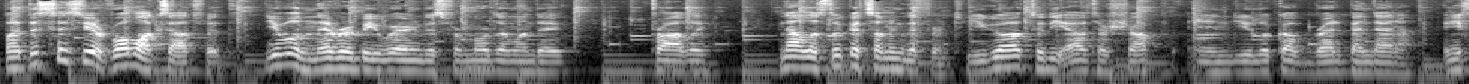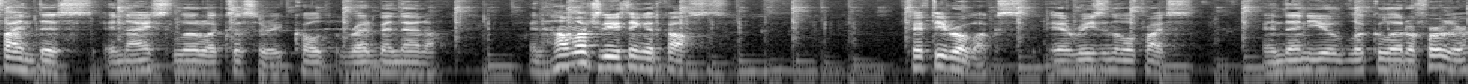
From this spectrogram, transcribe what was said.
but this is your Roblox outfit. You will never be wearing this for more than one day. Probably. Now let's look at something different. You go to the avatar shop and you look up red bandana. And you find this, a nice little accessory called red bandana. And how much do you think it costs? 50 Robux, a reasonable price. And then you look a little further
